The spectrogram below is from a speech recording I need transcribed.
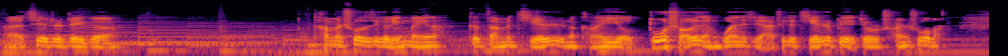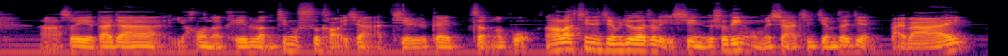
呃，借着这个他们说的这个灵媒呢，跟咱们节日呢，可能也有多少有点关系啊。这个节日不也就是传说嘛？啊，所以大家以后呢可以冷静思考一下节日该怎么过。好了，今天节目就到这里，谢谢你的收听，我们下期节目再见，拜拜。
